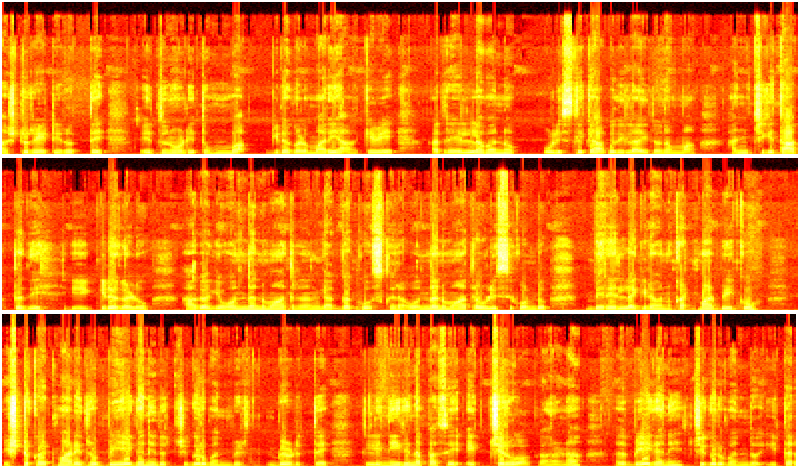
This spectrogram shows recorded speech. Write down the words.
ಅಷ್ಟು ರೇಟ್ ಇರುತ್ತೆ. ಇದು ನೋಡಿ ತುಂಬ ಗಿಡಗಳು ಮರಿ ಹಾಕಿವೆ. ಆದರೆ ಎಲ್ಲವನ್ನು ಉಳಿಸ್ಲಿಕ್ಕೆ ಆಗೋದಿಲ್ಲ. ಇದು ನಮ್ಮ ಹಂಚಿಗೆ ತಾಗ್ತದೆ ಈ ಗಿಡಗಳು. ಹಾಗಾಗಿ ಒಂದನ್ನು ಮಾತ್ರ ನನಗೆ ಹಗ್ಗಕ್ಕೋಸ್ಕರ ಒಂದನ್ನು ಮಾತ್ರ ಉಳಿಸಿಕೊಂಡು ಬೇರೆ ಎಲ್ಲ ಗಿಡವನ್ನು ಕಟ್ ಮಾಡಬೇಕು. ಎಷ್ಟು ಕಟ್ ಮಾಡಿದರೂ ಬೇಗನೆ ಇದು ಚಿಗುರು ಬಂದು ಬಿಡುತ್ತೆ. ಇಲ್ಲಿ ನೀರಿನ ಪಸೆ ಹೆಚ್ಚಿರುವ ಕಾರಣ ಅದು ಬೇಗನೆ ಚಿಗುರು ಬಂದು ಈ ಥರ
